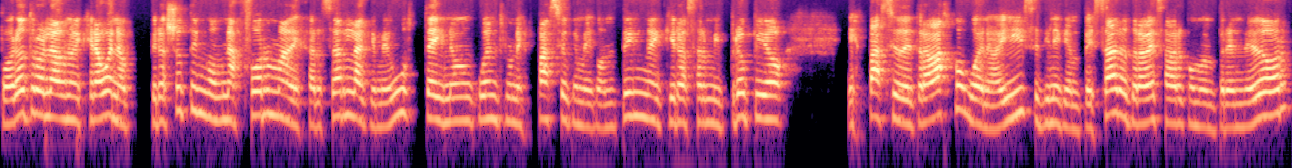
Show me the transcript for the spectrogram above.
por otro lado uno dijera, bueno, pero yo tengo una forma de ejercerla que me guste y no encuentro un espacio que me contenga y quiero hacer mi propio espacio de trabajo, bueno, ahí se tiene que empezar otra vez a ver como emprendedor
